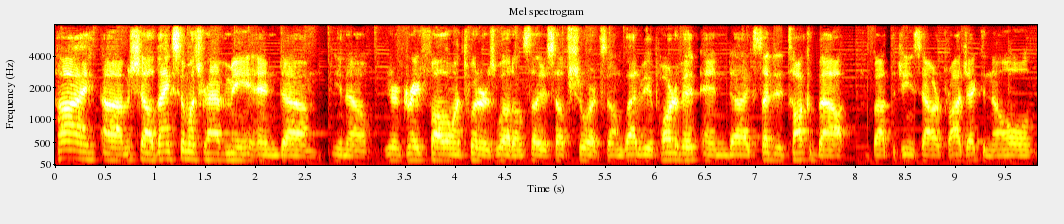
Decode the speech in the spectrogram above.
Hi, uh, Michelle. Thanks so much for having me. And um, you know, you're a great follow on Twitter as well. Don't sell yourself short. So I'm glad to be a part of it and uh, excited to talk about about the Genius Hour project and all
